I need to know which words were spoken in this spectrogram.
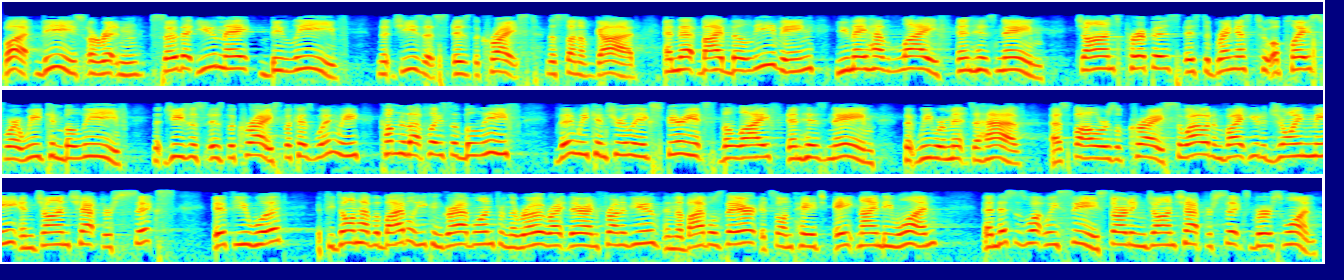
but these are written so that you may believe that Jesus is the Christ, the Son of God and that by believing you may have life in his name. John's purpose is to bring us to a place where we can believe that Jesus is the Christ. Because when we come to that place of belief, then we can truly experience the life in his name that we were meant to have as followers of Christ. So I would invite you to join me in John chapter 6, if you would. If you don't have a Bible, you can grab one from the row right there in front of you, and the Bible's there. It's on page 891. And this is what we see starting John chapter 6, verse 1.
